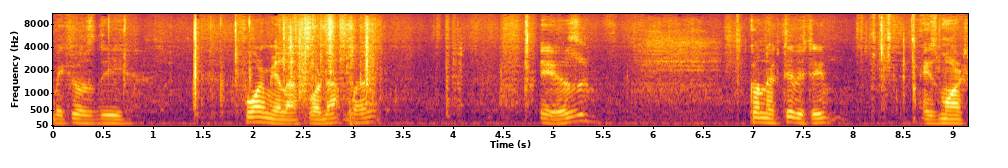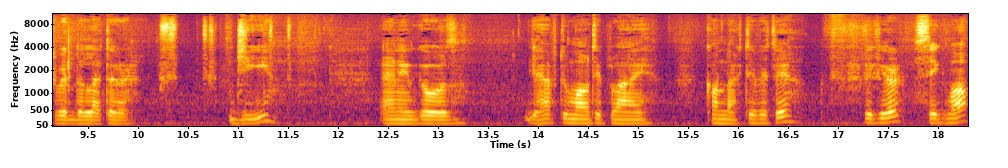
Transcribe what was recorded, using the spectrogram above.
because the formula for that one is conductivity is marked with the letter G and it goes you have to multiply conductivity figure sigma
